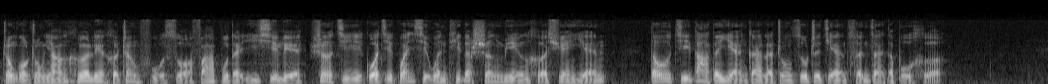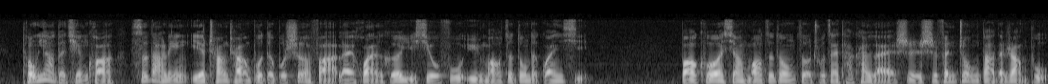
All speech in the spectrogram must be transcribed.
中共中央和联合政府所发布的一系列涉及国际关系问题的声明和宣言，都极大地掩盖了中苏之间存在的不和。同样的情况，斯大林也常常不得不设法来缓和与修复与毛泽东的关系，包括向毛泽东做出在他看来是十分重大的让步。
